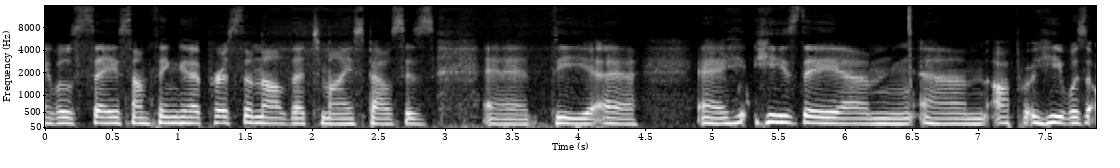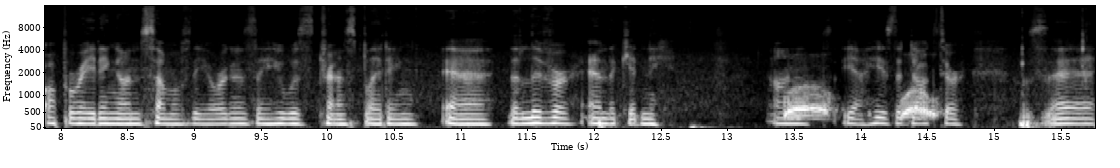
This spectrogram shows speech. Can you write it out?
I will say something uh, personal that my spouse is the. Uh, uh, he- he's the um, um, oper- he was operating on some of the organs. That he was transplanting uh, the liver and the kidney. On- Wow. Yeah, he's the Wow. doctor was, uh,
